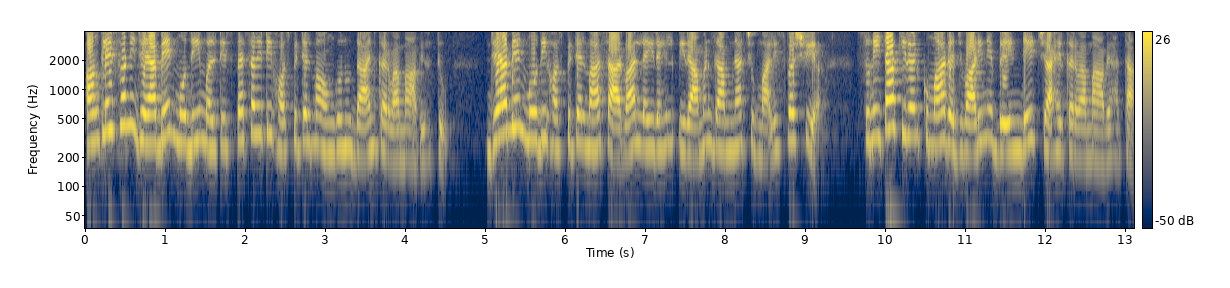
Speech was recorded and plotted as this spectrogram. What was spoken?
અંકલેશ્વરની જયાબેન મોદી મલ્ટી સ્પેશિયાલિટી હોસ્પિટલમાં અંગોનું દાન કરવામાં આવ્યું હતું. જયાબેન મોદી હોસ્પિટલમાં સારવાર લઈ રહેલ પિરામણ ગામના ચુમ્માલીસ વર્ષીય સુનીતા કિરણકુમાર રજવાડીને બ્રેઇન ડેડ જાહેર કરવામાં આવ્યા હતા.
